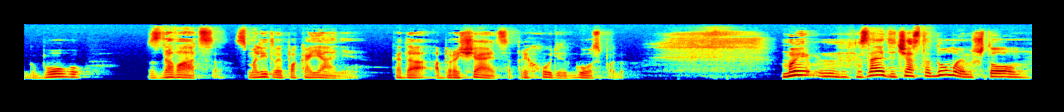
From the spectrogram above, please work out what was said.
к Богу сдаваться с молитвой покаяния, когда обращается, приходит к Господу. Мы, знаете, часто думаем, что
